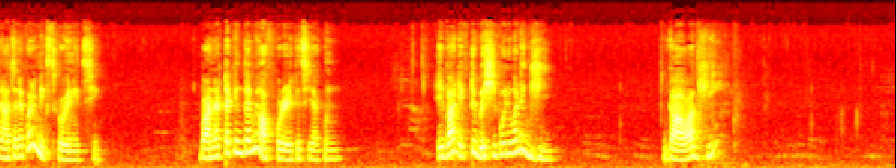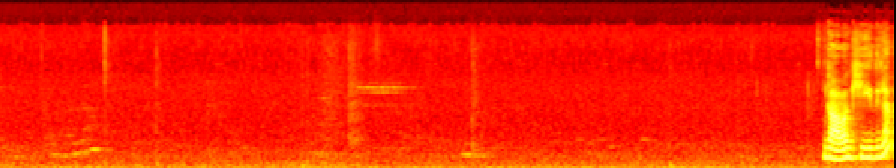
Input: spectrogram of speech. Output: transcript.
নাড়াচাড়া করে মিক্সড করে নিচ্ছি। বার্নারটা কিন্তু আমি অফ করে রেখেছি এখন। এবার একটু বেশি পরিমাণে ঘি। গাওয়া ঘি। গাওয়া ঘি দিলাম।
